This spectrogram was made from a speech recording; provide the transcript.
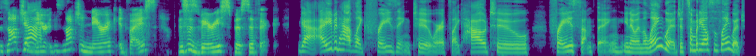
It's not generic. Yeah. This is not generic advice. This is very specific. Yeah, I even have like phrasing too, where it's like how to phrase something, you know, in the language. It's somebody else's language.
